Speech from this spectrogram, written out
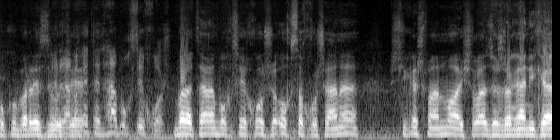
وەکو بەڕێزتەنها بۆ قسەی خۆش بەڵە تاە بۆ قسەی خۆشە ئۆ قسە خۆشانە شتی کەشمان ماوە شڵا جەژەکانی کە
